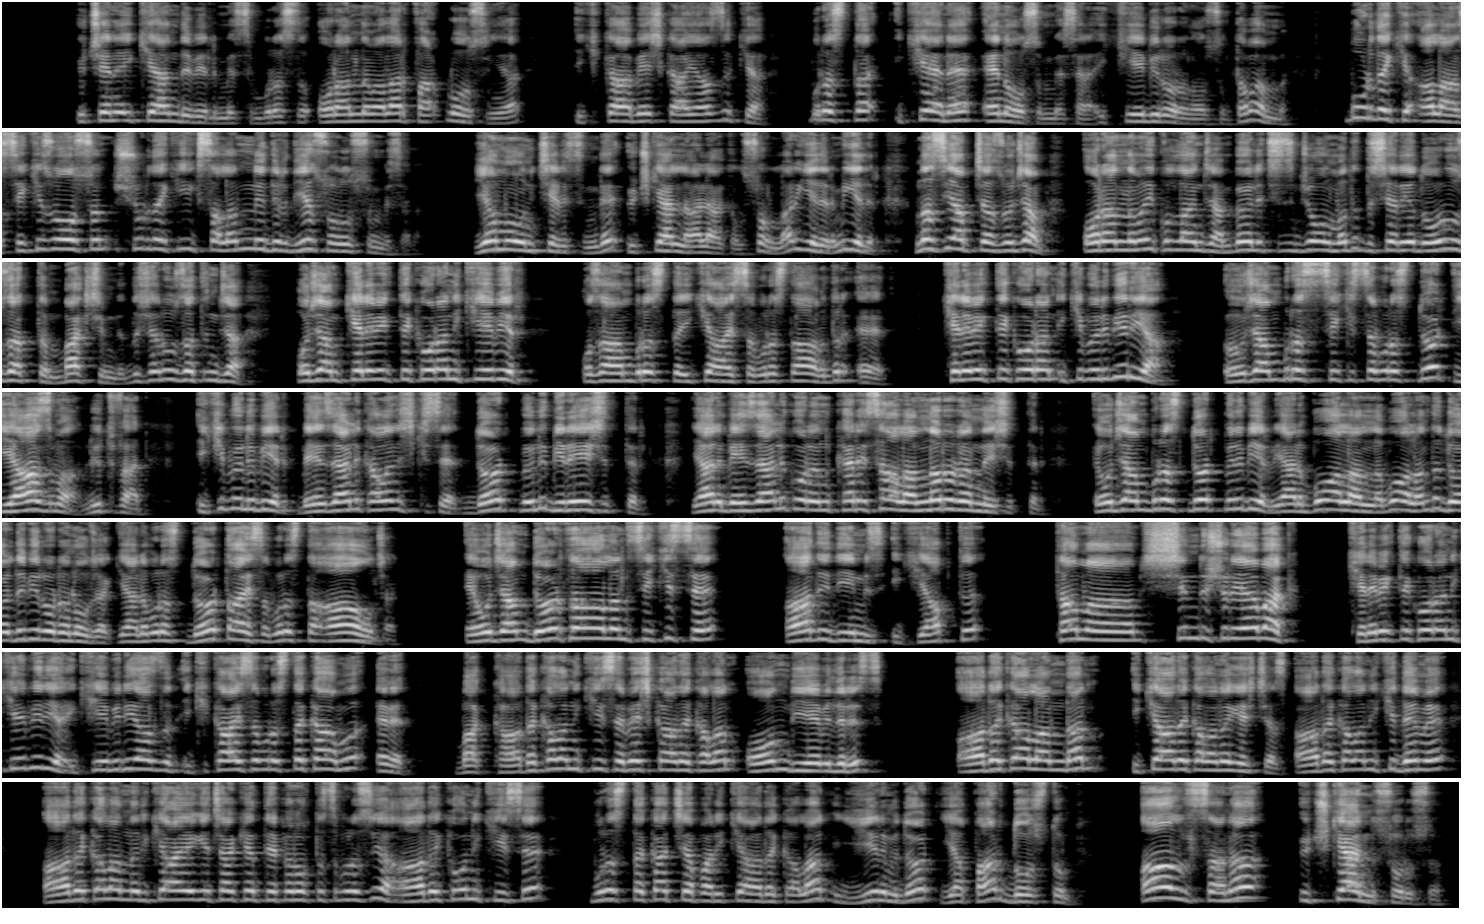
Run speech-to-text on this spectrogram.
3N'e 2N de verilmesin. Burası oranlamalar farklı olsun ya. 2K 5K yazdık ya. Burası da 2N'e N olsun mesela. 2'ye 1 oran olsun tamam mı? Buradaki alan 8 olsun. Şuradaki x alanı nedir diye sorulsun mesela. Yamuğun içerisinde üçgenle alakalı sorular gelir mi? Gelir. Nasıl yapacağız hocam? Oranlamayı kullanacağım. Böyle çizince olmadı. Dışarıya doğru uzattım. Bak şimdi dışarı uzatınca. Hocam kelebekteki oran 2'ye 1. O zaman burası da 2A ise burası da A mıdır? Evet. Kelebekteki oran 2 bölü 1 ya. Hocam burası 8 ise burası 4 yazma lütfen. 2 bölü 1 benzerlik alan ilişkisi 4 bölü 1'e eşittir. Yani benzerlik oranı karesi alanlar oranına eşittir. E hocam burası 4 bölü 1 yani bu alanla bu alanda 4'e 1 oran olacak. Yani burası 4A ise burası da A olacak. E hocam 4A alanı 8 ise A dediğimiz 2 yaptı. Tamam şimdi şuraya bak. Kelebekteki oran 2'ye 1 ya 2'ye 1 yazdın. 2K ise burası da K mı? Evet. Bak K'da kalan 2 ise 5K'da kalan 10 diyebiliriz. A'daki alandan 2A'da kalana geçeceğiz. A'da kalan 2 deme. A'daki alanlar 2A'ya geçerken tepe noktası burası ya. A'daki 12 ise burası da kaç yapar 2A'daki alan? 24 yapar dostum. Al sana üçgen sorusu.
